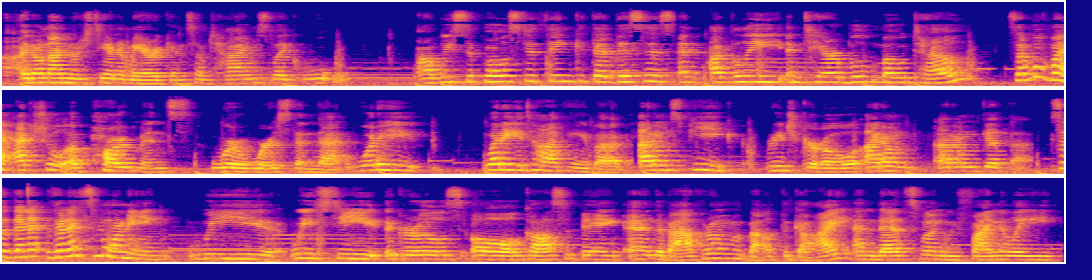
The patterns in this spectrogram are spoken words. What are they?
I don't understand Americans sometimes like are we supposed to think that this is an ugly and terrible motel? Some of my actual apartments were worse than that. What are you what are you talking about? I don't speak rich girl. I don't I don't get that. So then the next morning we we see the girls all gossiping in the bathroom about the guy and that's when we finally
